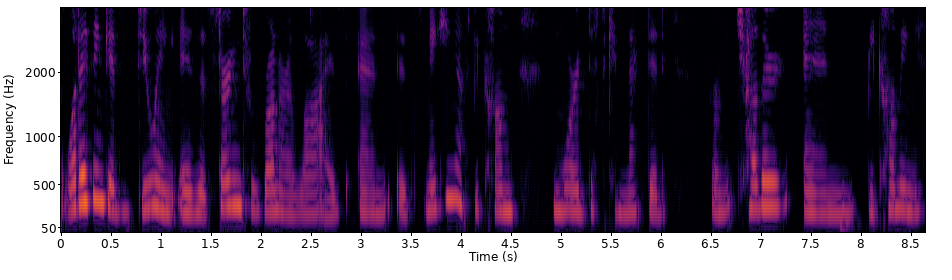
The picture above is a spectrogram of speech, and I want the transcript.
what I think it's doing is it's starting to run our lives and it's making us become more disconnected from each other and becoming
